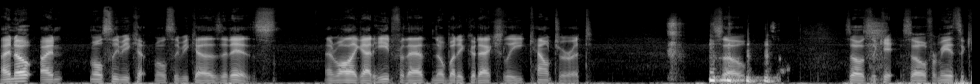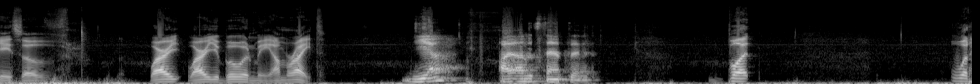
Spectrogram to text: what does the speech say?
I know I mostly because mostly because it is, and while I got heat for that, nobody could actually counter it. So, so it's a ca- so for me it's a case of why are you, why are you booing me? I'm right. Yeah, I understand that. but what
